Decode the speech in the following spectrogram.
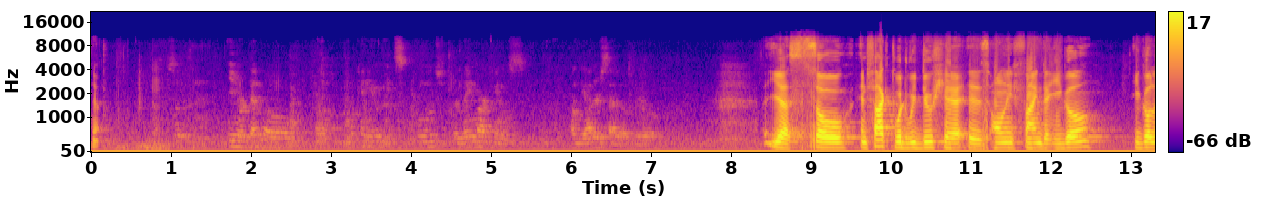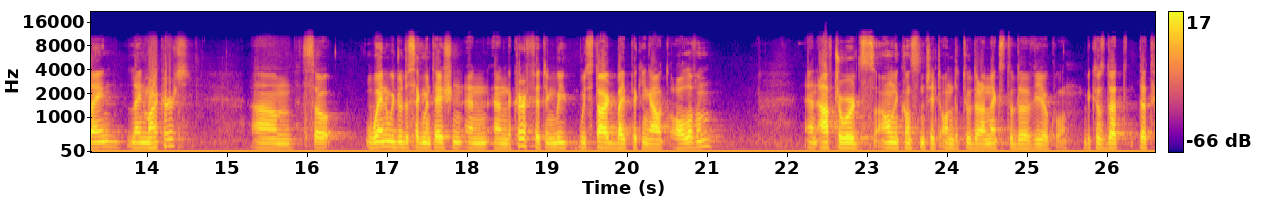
Yeah. So in your demo, uh, how can you exclude the lane markings on the other side of the road? Yes. So in fact, what we do here is only find the ego, ego lane lane markers. Um, so when we do the segmentation and, and the curve fitting, we, we start by picking out all of them and afterwards only concentrate on the two that are next to the vehicle because that, that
